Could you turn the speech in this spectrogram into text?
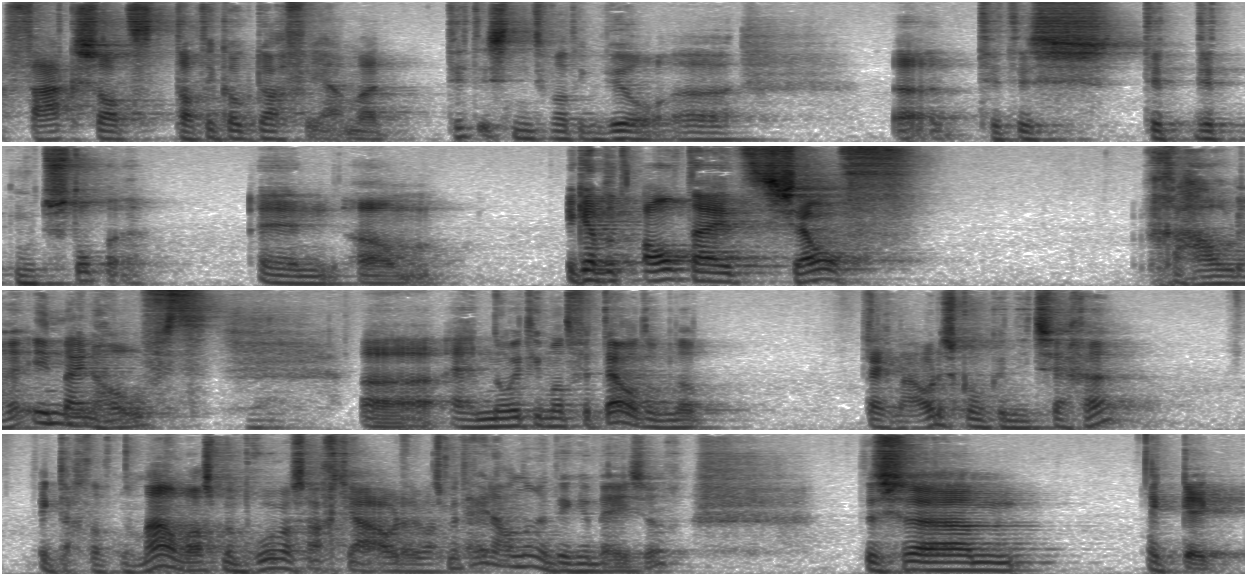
vaak zat dat ik ook dacht van ja, maar dit is niet wat ik wil. Uh, uh, dit, is, dit, dit moet stoppen. En um, ik heb het altijd zelf gehouden in mijn hoofd. Ja. en nooit iemand verteld, omdat tegen mijn ouders kon ik het niet zeggen. Ik dacht dat het normaal was. Mijn broer was acht jaar ouder, was met hele andere dingen bezig. Dus um, ik, ik,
